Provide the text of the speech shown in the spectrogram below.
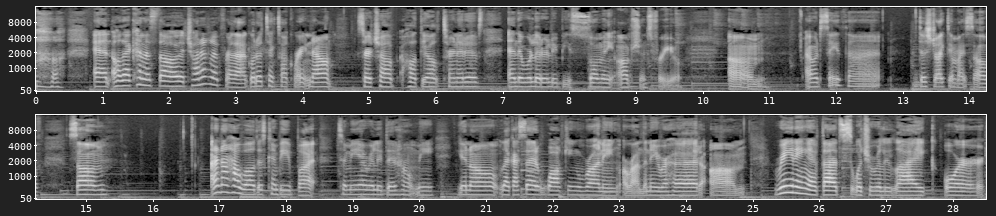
and all that kind of stuff. Try to look for that. Go to TikTok right now, search up healthy alternatives, and there will literally be so many options for you. Um, I would say that distracting myself. So I don't know how well this can be, but to me, it really did help me. You know, like I said, walking, running around the neighborhood, um, reading if that's what you really like, or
